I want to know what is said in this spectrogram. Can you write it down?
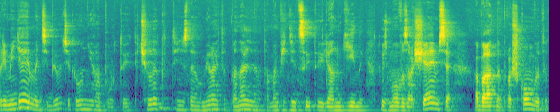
применяем антибиотик, он не работает. Человек, я не знаю, умирает от банального там, аппендицита или ангины. То есть мы возвращаемся обратно прыжком в этот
